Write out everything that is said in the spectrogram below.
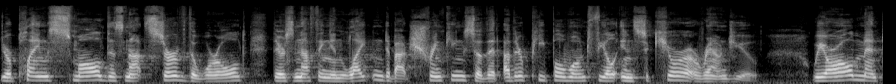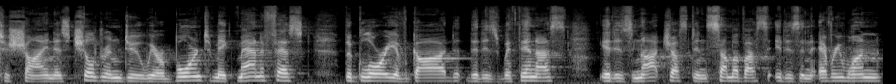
Your playing small does not serve the world. There's nothing enlightened about shrinking so that other people won't feel insecure around you. We are all meant to shine as children do. We are born to make manifest the glory of God that is within us. It is not just in some of us, it is in everyone.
